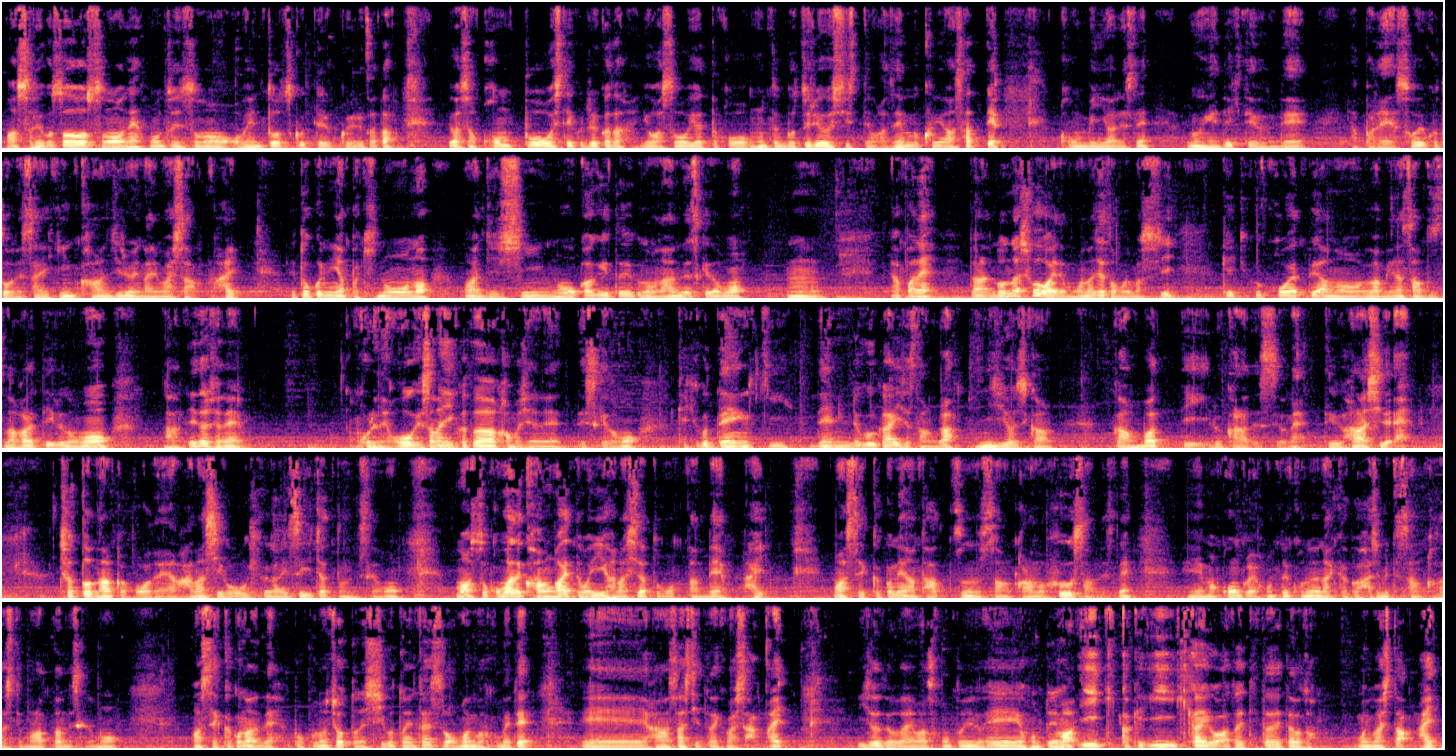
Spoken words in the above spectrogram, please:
まあそれこそそのね本当にそのお弁当を作ってくれる方要はその梱包をしてくれる方要はそういったこう本当に物流システムが全部組み合わさってコンビニはですね運営できてるんで、やっぱね、そういうことをね、最近感じるようになりました。はい。で特にやっぱ昨日の、まあ、地震のおかげというのもなんですけども、うん。やっぱね、どんな商売でも同じだと思いますし、結局こうやってあの、今皆さんと繋がれているのも、なんて言うんでしょうね。これね、大げさな言い方かもしれないですけども、結局電気、電力会社さんが24時間頑張っているからですよね。っていう話で、ちょっとなんかこうね、話が大きくなりすぎちゃったんですけども、まあそこまで考えてもいい話だと思ったんで、はい。まあせっかくね、タッツンさんからのフーさんですね。えー、まあ今回本当にこのような企画を初めて参加させてもらったんですけども、まあせっかくなのでね、僕のちょっとね、仕事に対する思いも含めて、えー、話させていただきました。はい。以上でございます。本当に、えー、本当にまあいいきっかけ、いい機会を与えていただいたなと思いました。はい。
